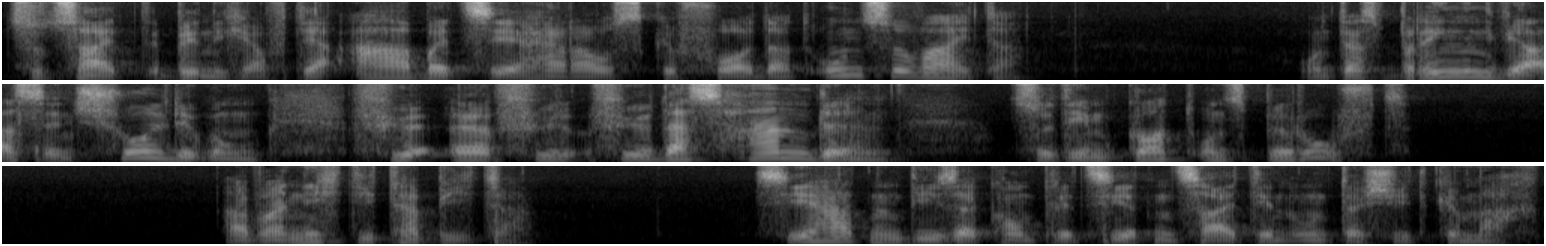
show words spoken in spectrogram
Zurzeit bin ich auf der Arbeit sehr herausgefordert und so weiter. Und das bringen wir als Entschuldigung für, äh, für, für das Handeln, zu dem Gott uns beruft. Aber nicht die Tabitha. Sie hatten in dieser komplizierten Zeit den Unterschied gemacht.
